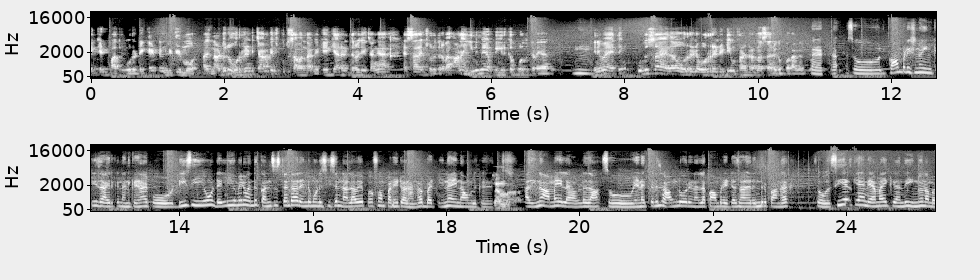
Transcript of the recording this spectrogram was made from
டெக்கெட் பார்த்துருக்கோம். ஒரு டெக்கெட் அண்ட் லிட்டில் மோர் அது நடுவில் ஒரு ரெண்டு சாம்பியன்ஸ் புதுசா வந்தாங்க. கேகேஆர் ரெண்டு தடவை ஜெயிச்சாங்க. எஸ்ஆர்ஹெச் ஒரு தடவை. ஆனா இனிமே அப்படி இருக்க போறது கிடையாது. இனிமே ஐ திங்க் புதுசா ஏதாவது ஒரு ஒரு ரெண்டு டீம் ஃப்ரண்ட் ரன்னர்ஸா இருக்க போறாங்க. கரெக்ட் ஸோ காம்படிஷனும் இன்க்ரீஸ் ஆயிருக்குன்னு நினைக்கிறேன். இப்போ டிசியும் டெல்லியுமே வந்து கன்சிஸ்டண்டா ரெண்டு மூணு சீசன் நல்லாவே பெர்ஃபார்ம் பண்ணிட்டு வராங்க. பட் என்ன இன்னும் அவங்களுக்கு அது இன்னும் அமையல அவ்வளவுதான். ஸோ எனக்கு தெரிஞ்சு அவங்களும் ஒரு நல்ல காம்படிட்டர்ஸாக இருந்திருப்பாங்க. ஸோ சிஎஸ்கே அண்ட் எம்ஐக்கு வந்து இன்னும் நம்ம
